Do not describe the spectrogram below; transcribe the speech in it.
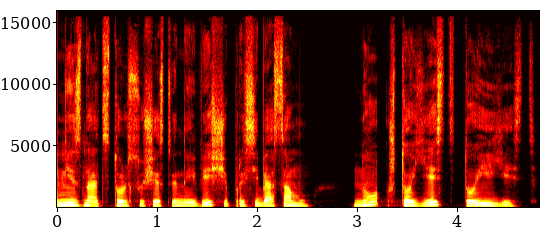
не знать столь существенные вещи про себя саму. Но что есть, то и есть.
